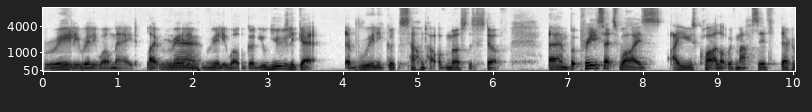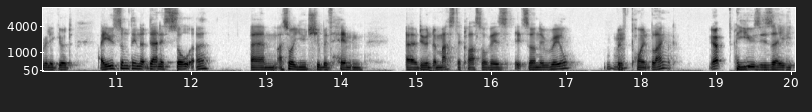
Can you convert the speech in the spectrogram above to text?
really, really well made. Like really, yeah. really well good. You usually get a really good sound out of most of the stuff. Um, but presets wise, I use quite a lot with Massive. They're really good. I use something that Dennis Salter. Um, I saw YouTube with him uh, doing a masterclass of his "It's Only Real" mm-hmm. with Point Blank. Yep. He uses a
